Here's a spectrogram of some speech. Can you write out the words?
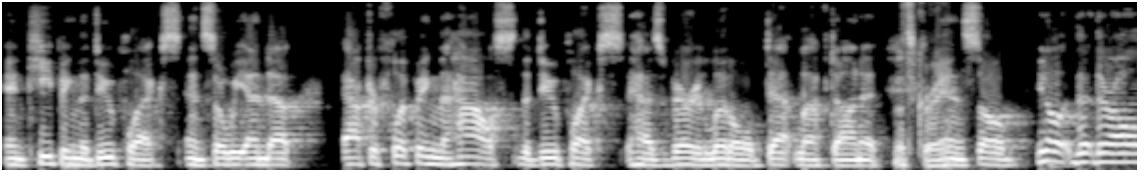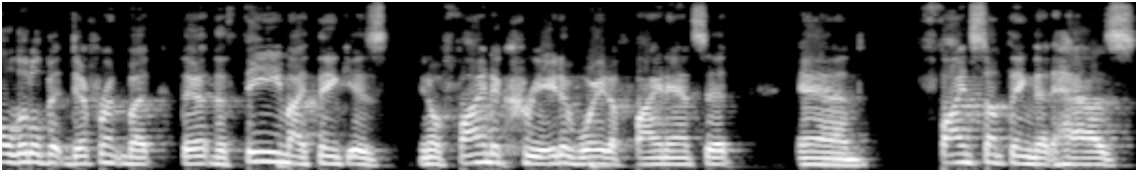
and keeping the duplex. And so we end up after flipping the house, the duplex has very little debt left on it. That's great. And so, you know, they're all a little bit different, but the, the theme I think is, you know, find a creative way to finance it and find something that has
